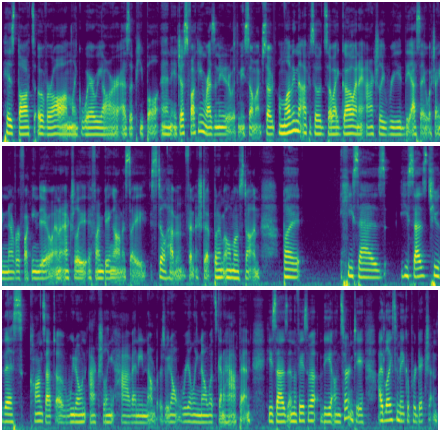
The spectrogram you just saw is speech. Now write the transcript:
his thoughts overall on like where we are as a people. And it just fucking resonated with me so much. So I'm loving the episode. So I go and I actually read the essay, which I never fucking do. And actually, if I'm being honest, I still haven't finished it, but I'm almost done. But he says he says to this concept of we don't actually have any numbers. We don't really know what's going to happen. He says, in the face of the uncertainty, I'd like to make a prediction.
